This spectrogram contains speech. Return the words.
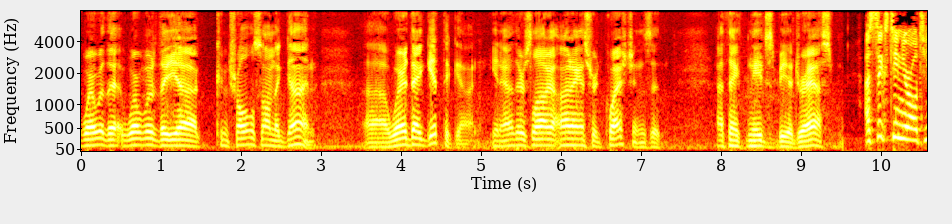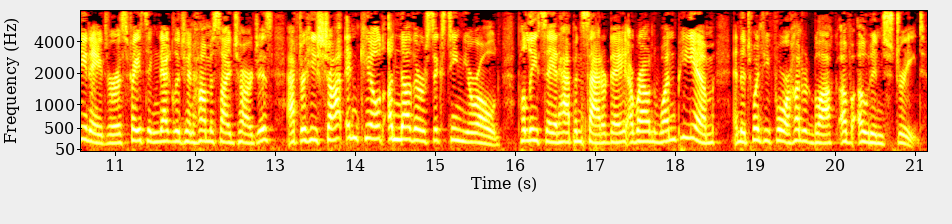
where were the, where were the uh, controls on the gun? Uh, where'd they get the gun? You know, there's a lot of unanswered questions that I think needs to be addressed. A 16 year old teenager is facing negligent homicide charges after he shot and killed another 16 year old. Police say it happened Saturday around 1 p.m. in the 2400 block of Odin Street.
